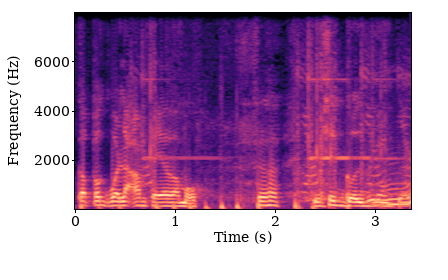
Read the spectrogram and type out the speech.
kapag wala ang pera mo. Visit gold digger.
